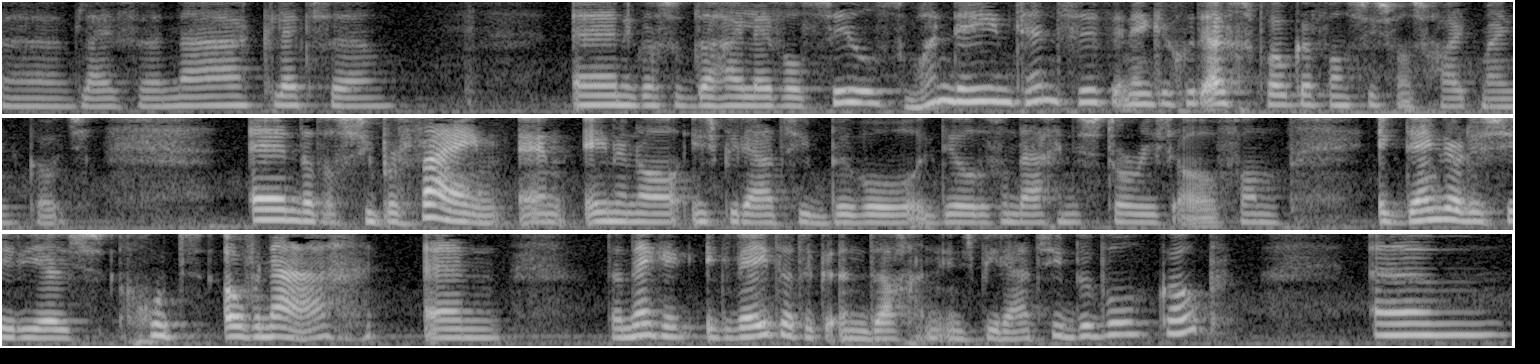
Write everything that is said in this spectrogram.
uh, blijven nakletsen. En ik was op de High Level Sales One Day Intensive. In één keer goed uitgesproken van Suus van Schaik, mijn coach. En dat was super fijn. En een en al inspiratiebubbel. Ik deelde vandaag in de stories al van. Ik denk daar dus serieus goed over na. En dan denk ik, ik weet dat ik een dag een inspiratiebubbel koop. Um,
